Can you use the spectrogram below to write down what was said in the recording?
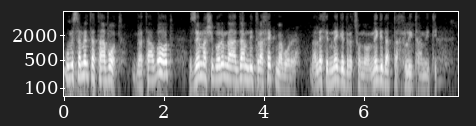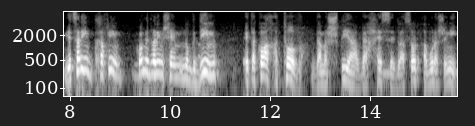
הוא מסמל את התאוות, והתאוות זה מה שגורם לאדם להתרחק מהבורא, ללכת נגד רצונו, נגד התכלית האמיתית. יצרים, דחפים, כל מיני דברים שהם נוגדים את הכוח הטוב והמשפיע והחסד לעשות עבור השני,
